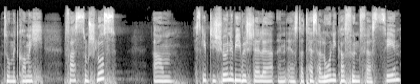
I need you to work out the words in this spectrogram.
Und somit komme ich fast zum Schluss. Ähm, es gibt die schöne Bibelstelle in 1. Thessaloniker 5, Vers 10.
